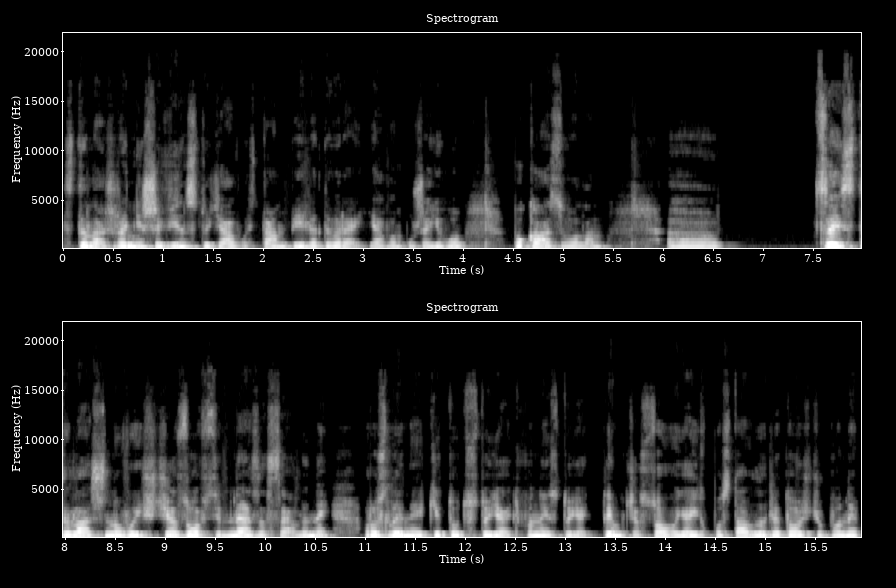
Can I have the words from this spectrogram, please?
стелаж. Раніше він стояв ось там біля дверей. Я вам уже його показувала. Цей стелаж новий ще зовсім не заселений. Рослини, які тут стоять, вони стоять тимчасово. Я їх поставила для того, щоб вони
